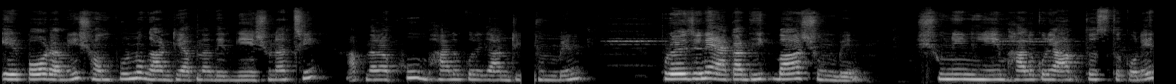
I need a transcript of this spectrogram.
এরপর আমি সম্পূর্ণ গানটি আপনাদের গেয়ে শোনাচ্ছি। আপনারা খুব ভালো করে গানটি শুনবেন। প্রয়োজনে একাধিকবার শুনবেন। শুনে নিয়ে ভালো করে আত্মস্থ করে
